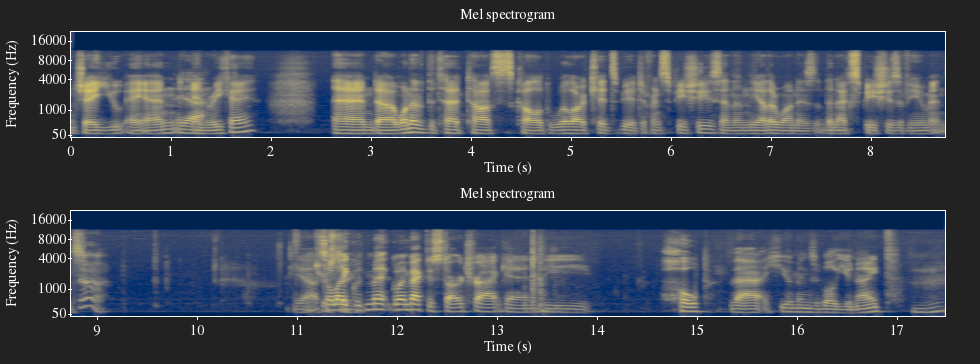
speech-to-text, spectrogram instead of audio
J U A N Yeah. Enriquez, and uh, one of the TED Talks is called "Will Our Kids Be a Different Species?" and then the other one is "The Next Species of Humans." Yeah. Yeah. So like with me- going back to Star Trek and the hope that humans will unite, Mhm.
